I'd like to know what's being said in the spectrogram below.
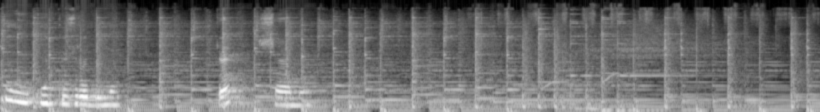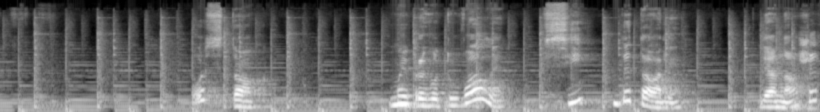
другу кульку зробимо. Так само. Ось так. Ми приготували всі деталі для наших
